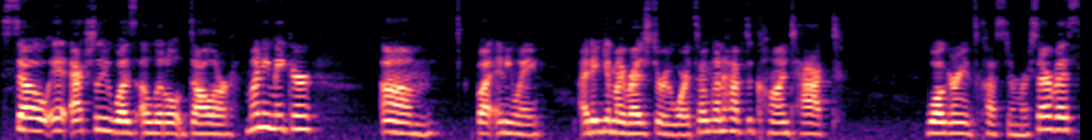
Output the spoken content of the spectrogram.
So it actually was a little dollar moneymaker. Um, but anyway, I didn't get my register reward. So I'm going to have to contact Walgreens customer service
